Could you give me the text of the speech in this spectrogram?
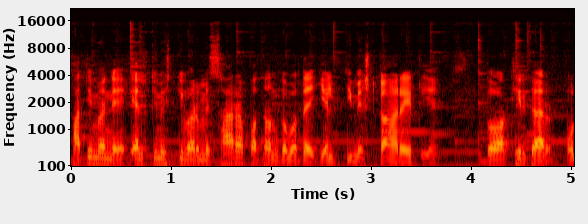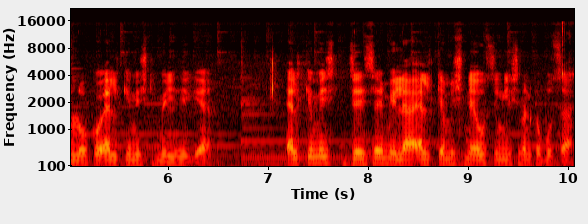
फातिमा ने एल्केमिस्ट के बारे में सारा पता उनको बताया कि एल्केमिस्ट कहाँ रहती है। तो आखिरकार उन लोगों को एल्केमिस्ट मिल ही गया। एल्केमिस्ट जैसे मिला एल्केमिस्ट ने उस इंग्लिशमैन को पूछा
